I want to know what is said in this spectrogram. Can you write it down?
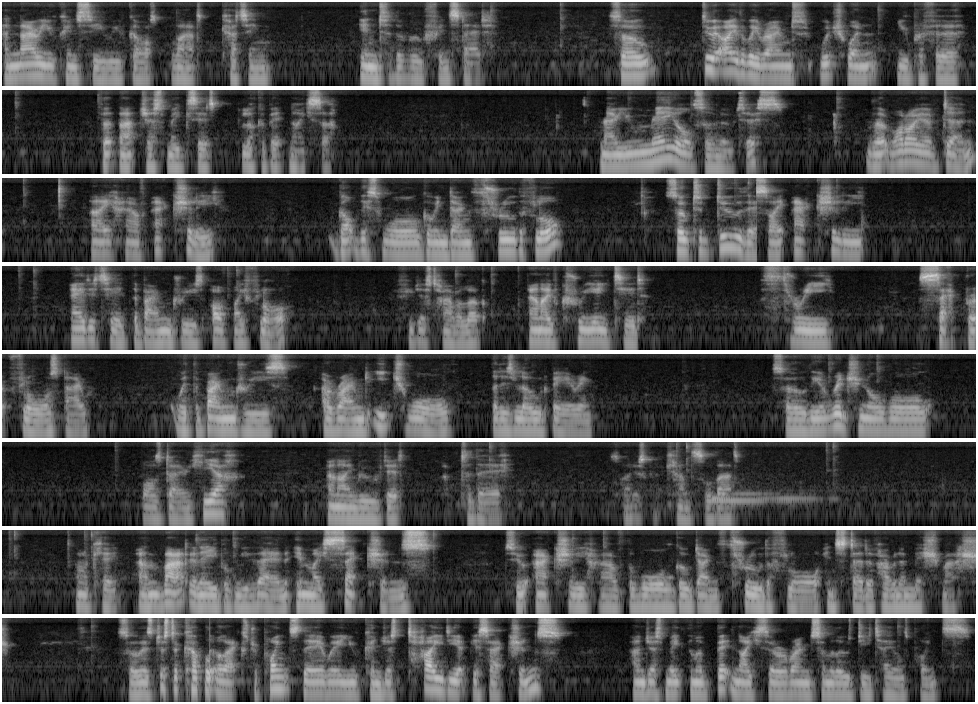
And now you can see we've got that cutting into the roof instead. So do it either way round, which one you prefer, but that just makes it look a bit nicer. Now you may also notice that what I have done, I have actually got this wall going down through the floor. So to do this, I actually edited the boundaries of my floor. If you just have a look, and I've created three separate floors now with the boundaries around each wall that is load bearing. So the original wall was down here and I moved it up to there. So I'm just going to cancel that. Okay, and that enabled me then in my sections to actually have the wall go down through the floor instead of having a mishmash. So there's just a couple little extra points there where you can just tidy up your sections and just make them a bit nicer around some of those detailed points.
